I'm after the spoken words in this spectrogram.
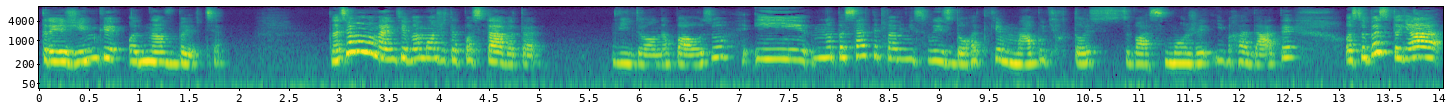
Три жінки, одна вбивця. На цьому моменті ви можете поставити відео на паузу і написати певні свої здогадки. Мабуть, хтось з вас може і вгадати. Особисто я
